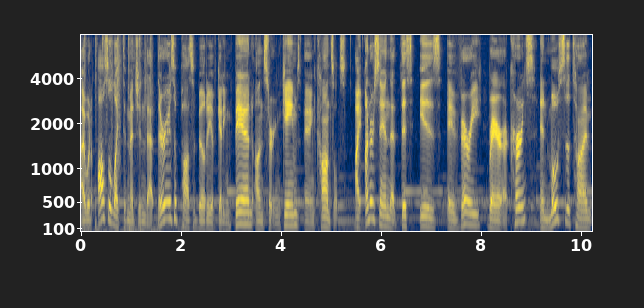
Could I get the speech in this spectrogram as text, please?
I would also like to mention that there is a possibility of getting banned on certain games and consoles. I understand that this is a very rare occurrence and most of the time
